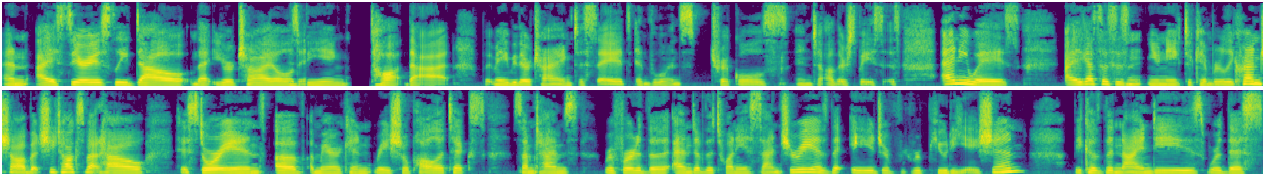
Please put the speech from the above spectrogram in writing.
And I seriously doubt that your child is being taught that, but maybe they're trying to say its influence trickles into other spaces. Anyways, I guess this isn't unique to Kimberlé Crenshaw, but she talks about how historians of American racial politics sometimes refer to the end of the 20th century as the age of repudiation because the 90s were this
